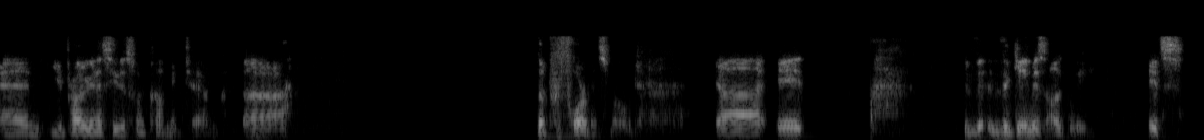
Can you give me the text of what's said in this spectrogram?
and you're probably going to see this one coming, Tim. Uh, the performance mode. Uh, it the, the game is ugly. It's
